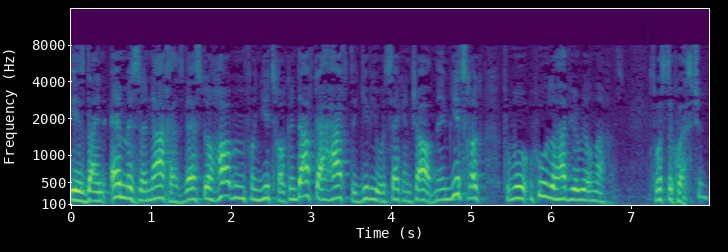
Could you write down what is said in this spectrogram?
is dein emes and nachas, wirst du haben von Yitzchak, and Dafka have to give you a second child named Yitzchak, from who you'll have your real nachas. So what's the question?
